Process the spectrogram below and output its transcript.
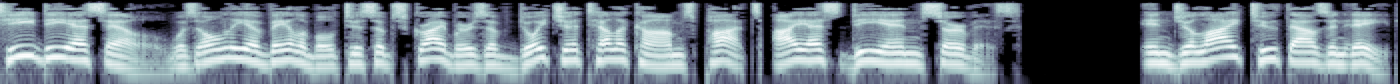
TDSL was only available to subscribers of Deutsche Telekom's POTS ISDN service. In July 2008,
